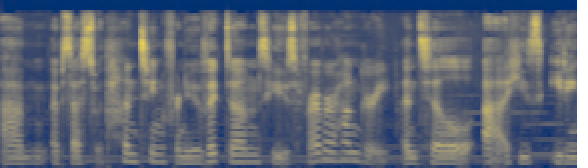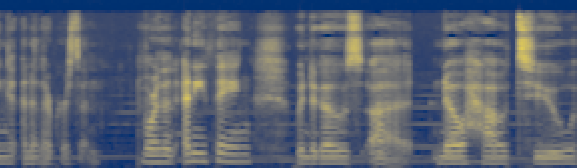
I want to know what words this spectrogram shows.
Um, obsessed with hunting for new victims, he's forever hungry until uh, he's eating another person. More than anything, Wendigos uh, know how to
